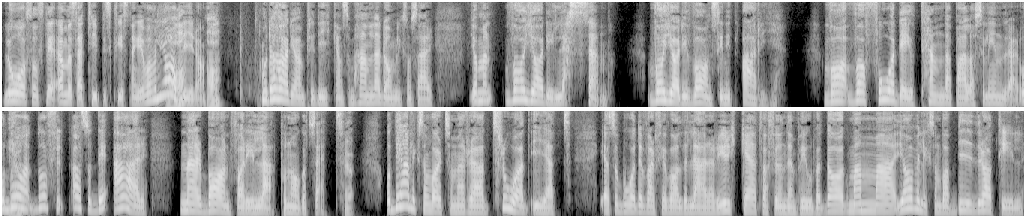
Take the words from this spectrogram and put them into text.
lovsångsledare, ja, men så här typiskt kristna grejer. Vad vill jag ja, bli då? Ja. Och då hörde jag en predikan som handlade om liksom så här, ja men vad gör dig ledsen? Vad gör dig vansinnigt arg? Vad, vad får dig att tända på alla cylindrar? Och då, Ja. då, för- alltså det är när barn far illa på något sätt. Ja. Och det har liksom varit som en röd tråd i att, alltså både varför jag valde läraryrket, varför jag under en period var dagmamma. Jag vill liksom bara bidra till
